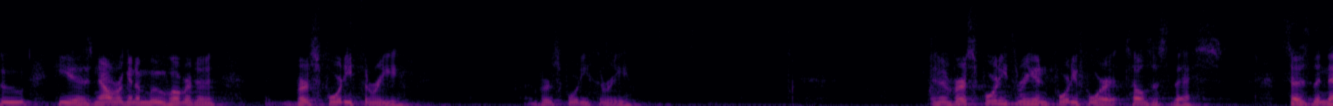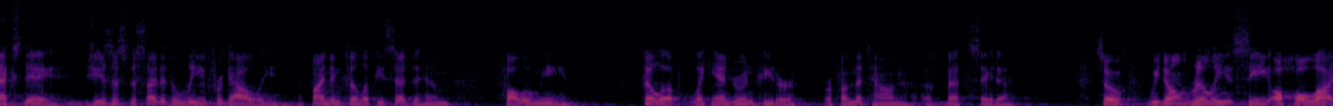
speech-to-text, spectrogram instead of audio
who he is. Now we're going to move over to verse 43. Verse 43. And in verse 43 and 44, it tells us this. It says, The next day, Jesus decided to leave for Galilee. Finding Philip, he said to him, Follow me. Philip, like Andrew and Peter, were from the town of Bethsaida so we don't really see a whole lot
